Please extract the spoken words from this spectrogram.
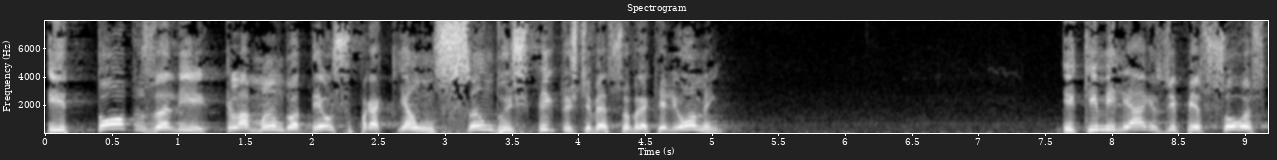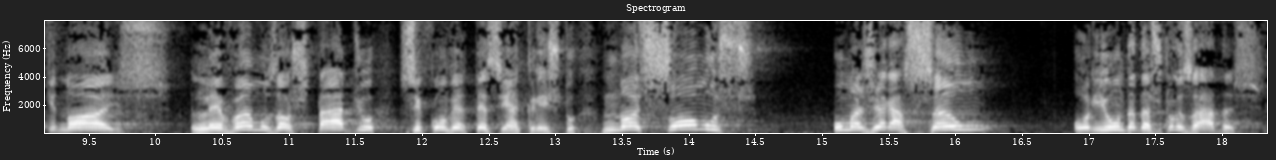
E todos ali clamando a Deus para que a unção do Espírito estivesse sobre aquele homem e que milhares de pessoas que nós levamos ao estádio se convertessem a Cristo. Nós somos uma geração oriunda das cruzadas,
